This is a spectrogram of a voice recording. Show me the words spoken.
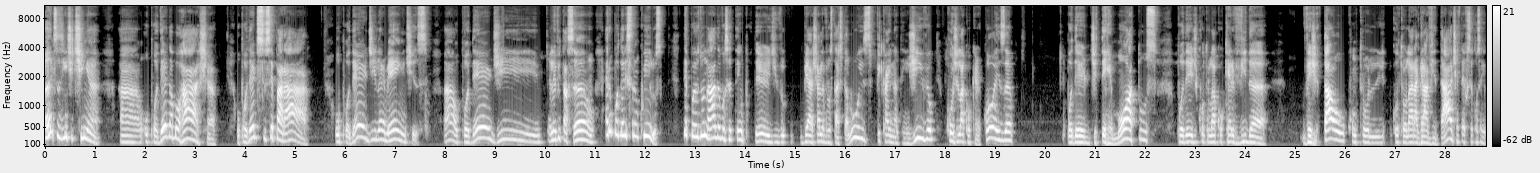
Antes a gente tinha ah, o poder da borracha, o poder de se separar, o poder de ler mentes, ah, o poder de levitação. Eram poderes tranquilos. Depois do nada você tem o poder de viajar na velocidade da luz, ficar inatingível, congelar qualquer coisa, poder de terremotos, poder de controlar qualquer vida vegetal, controle, controlar a gravidade, até você consegue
